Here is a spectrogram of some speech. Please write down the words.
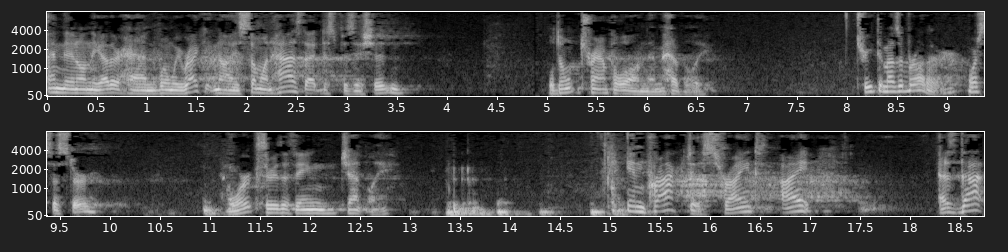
And then on the other hand, when we recognize someone has that disposition, well don't trample on them heavily. Treat them as a brother or sister and work through the thing gently. In practice, right? I, as that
